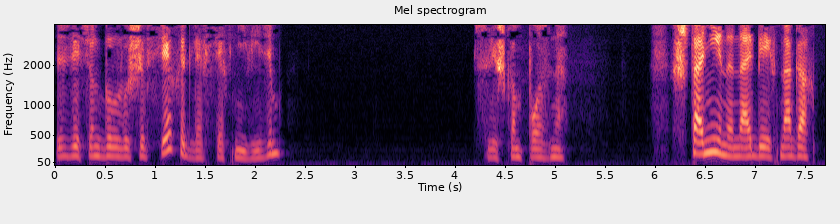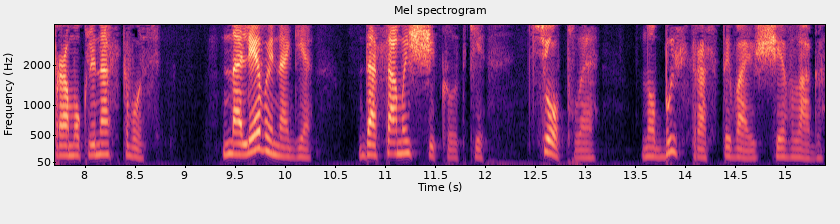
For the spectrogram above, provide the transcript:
Здесь он был выше всех и для всех невидим. Слишком поздно. Штанины на обеих ногах промокли насквозь. На левой ноге до самой щиколотки теплая, но быстро остывающая влага.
